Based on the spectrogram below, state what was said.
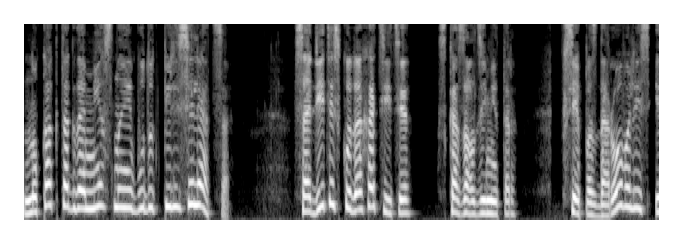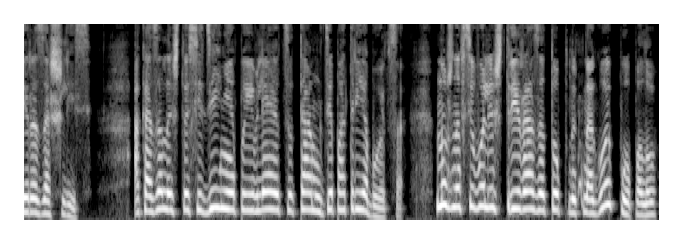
Но как тогда местные будут переселяться? «Садитесь куда хотите», — сказал Димитр. Все поздоровались и разошлись. Оказалось, что сиденья появляются там, где потребуются. Нужно всего лишь три раза топнуть ногой по полу.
